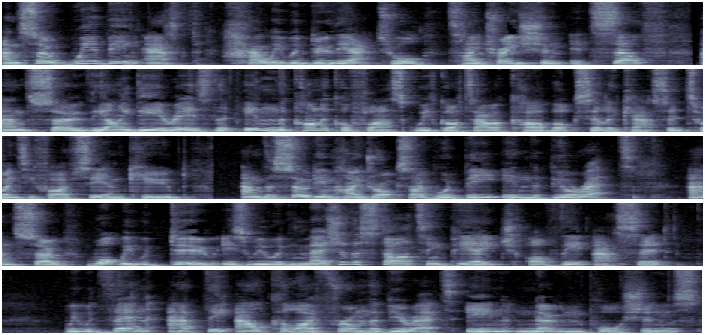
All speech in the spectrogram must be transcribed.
And so we're being asked how we would do the actual titration itself. And so the idea is that in the conical flask, we've got our carboxylic acid, 25 cm cubed, and the sodium hydroxide would be in the burette. And so what we would do is we would measure the starting pH of the acid, we would then add the alkali from the burette in known portions,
